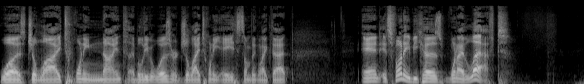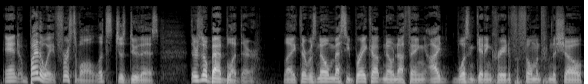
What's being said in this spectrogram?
was July 29th, I believe it was, or July 28th, something like that. And it's funny because when I left, and by the way, first of all, let's just do this. There's no bad blood there. Like, there was no messy breakup, no nothing. I wasn't getting creative fulfillment from the show.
